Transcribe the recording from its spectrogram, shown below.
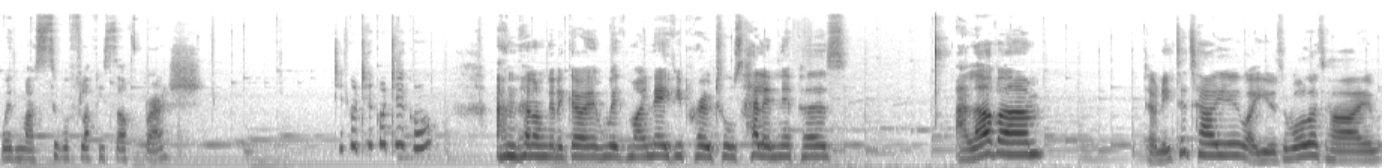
with my super fluffy soft brush. Tickle, tickle, tickle. And then I'm going to go in with my Navy Pro Tools Helen Nippers. I love them. Don't need to tell you, I use them all the time.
